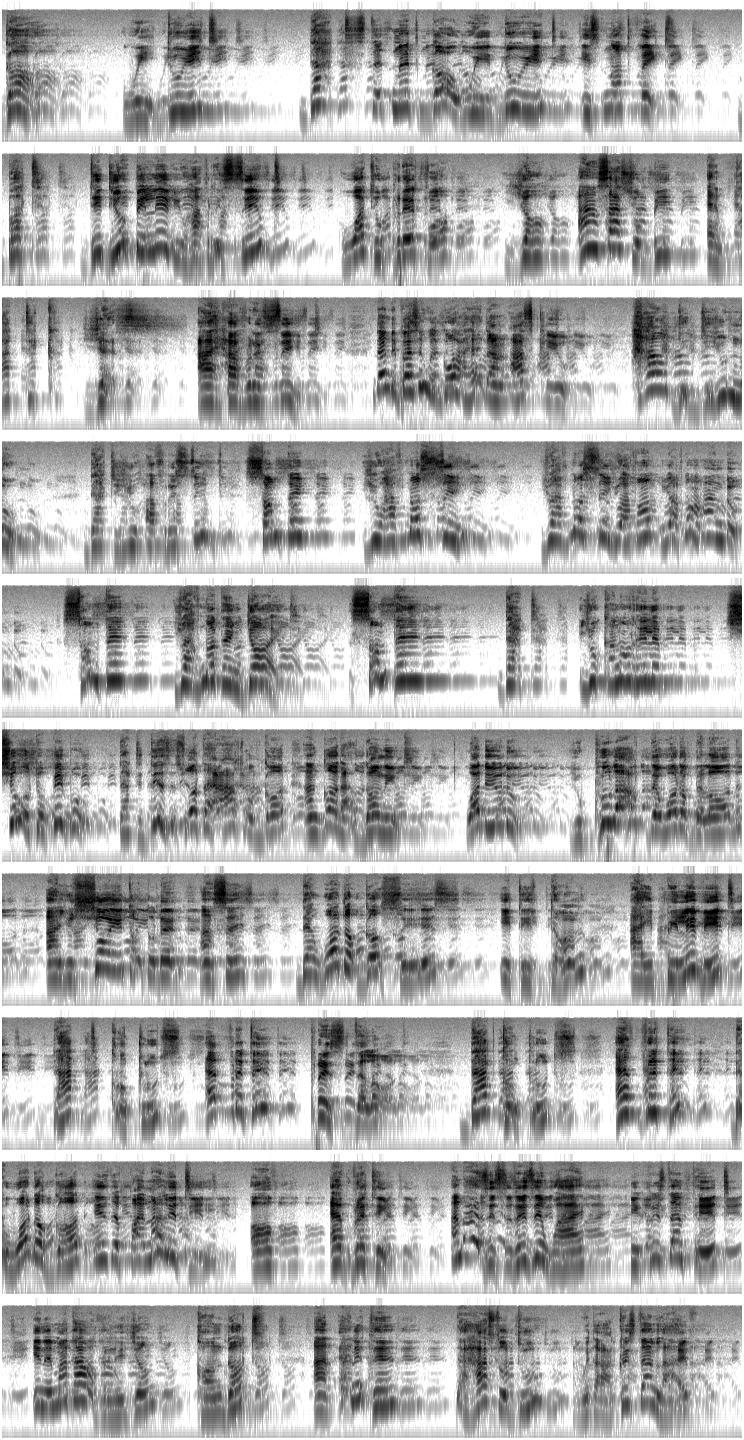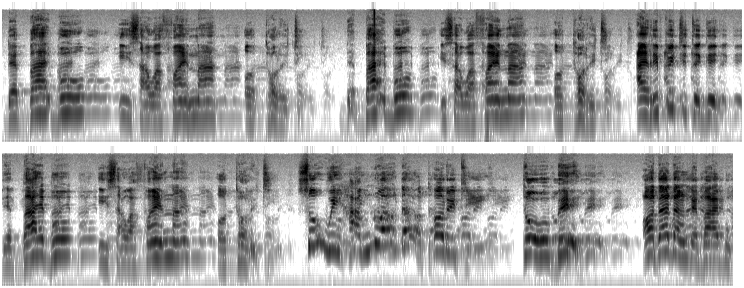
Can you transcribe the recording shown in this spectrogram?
God will do it? That statement, God will do it, is not faith. But did you believe you have received what you prayed for? Your answer should be emphatic yes. I have received. Then the person will go ahead and ask you, How did you know that you have received something you have not seen? You have not seen, you have not, you have not handled. something you have not enjoyed, something that you cannot really show to people that this is what I asked of God and God has done it. What do you do? You pull out the word of the Lord and you show it unto them and say, The word of God says, It is done. I believe it. That concludes everything. Praise the Lord. That concludes everything. The word of God is the finality of everything. And that is the reason why in Christian faith, in a matter of religion, conduct, and anything that has to do with our Christian life, the Bible is our final authority. The Bible is our final authority. I repeat it again. The Bible is our final authority. So we have no other authority to obey other than the Bible.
